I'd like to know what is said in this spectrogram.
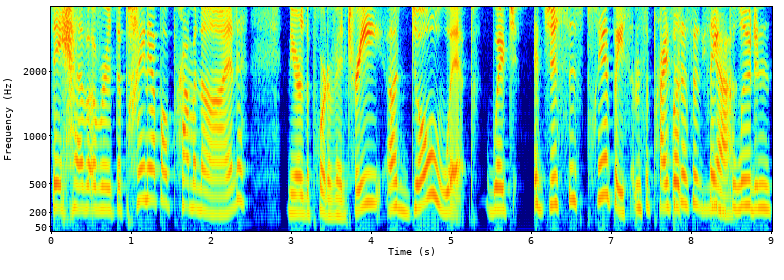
they have over at the Pineapple Promenade near the port of entry a Dole Whip, which it just says plant based. I'm surprised But, it doesn't say yeah. gluten.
